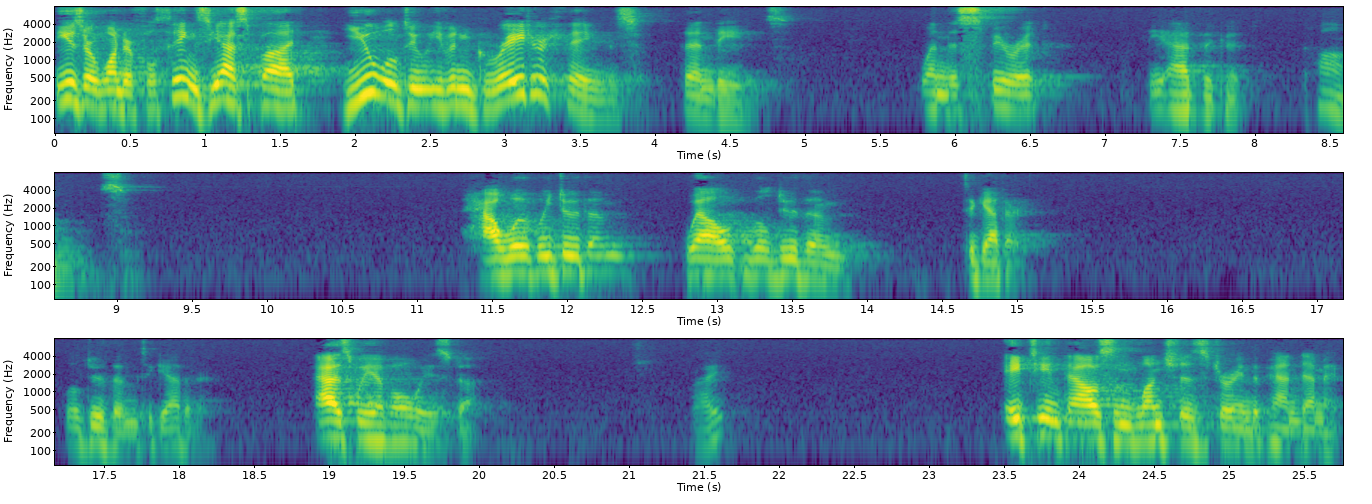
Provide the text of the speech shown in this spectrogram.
these are wonderful things, yes, but you will do even greater things than these when the Spirit, the advocate, comes. How will we do them? Well, we'll do them together. We'll do them together, as we have always done. Right? 18,000 lunches during the pandemic.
